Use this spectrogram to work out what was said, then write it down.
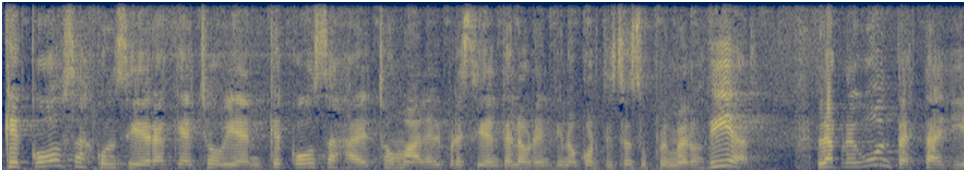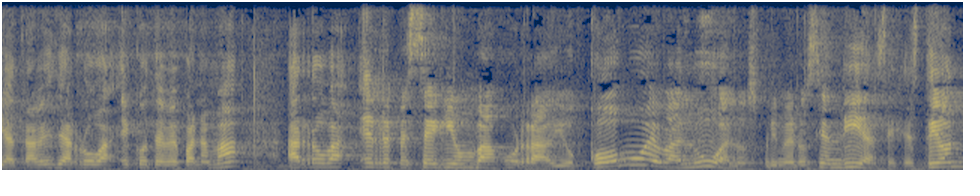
¿Qué cosas considera que ha hecho bien? ¿Qué cosas ha hecho mal el presidente Laurentino Cortizo en sus primeros días? La pregunta está allí a través de arroba ecotv panamá, arroba rpc-radio. ¿Cómo evalúa los primeros 100 días de gestión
